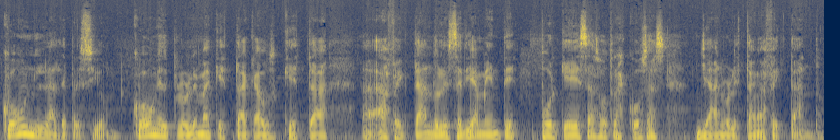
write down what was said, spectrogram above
con la depresión, con el problema que está, que está ah, afectándole seriamente, porque esas otras cosas ya no le están afectando.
